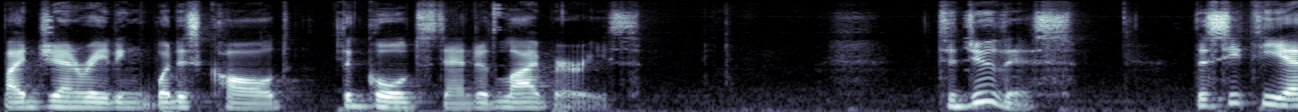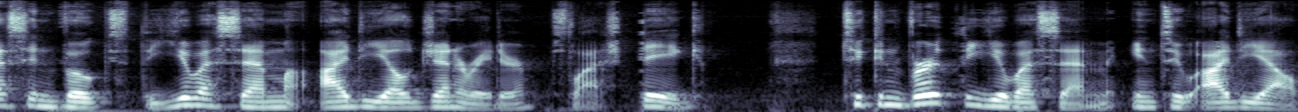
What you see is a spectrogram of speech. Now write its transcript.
by generating what is called the gold standard libraries. To do this, the CTS invokes the USM IDL generator slash dig to convert the USM into IDL,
